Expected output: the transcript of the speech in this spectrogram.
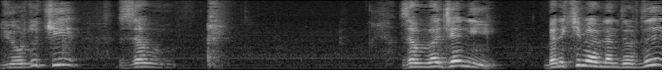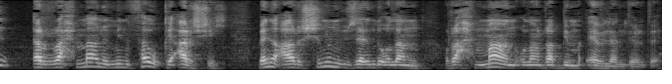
Diyordu ki zev zevveceni beni kim evlendirdi? Er-Rahmanu min fevki arşih. Beni arşının üzerinde olan Rahman olan Rabbim evlendirdi.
